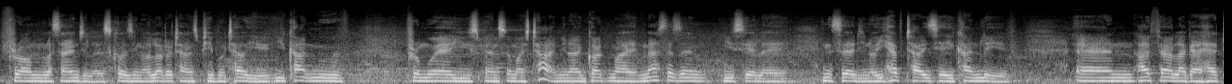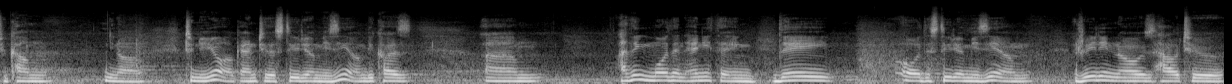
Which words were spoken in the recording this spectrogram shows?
from Los Angeles, because, you know, a lot of times people tell you, you can't move from where you spend so much time. You know, I got my master's in UCLA, and they said, you know, you have ties here, you can't leave. And I felt like I had to come, you know, to New York and to the Studio Museum because um, I think more than anything, they or the Studio Museum really knows how to,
